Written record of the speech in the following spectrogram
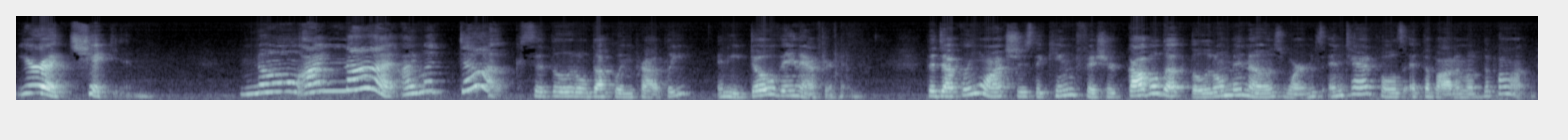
You're a chicken. No, I'm not. Said the little duckling proudly, and he dove in after him. The duckling watched as the kingfisher gobbled up the little minnows, worms, and tadpoles at the bottom of the pond.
